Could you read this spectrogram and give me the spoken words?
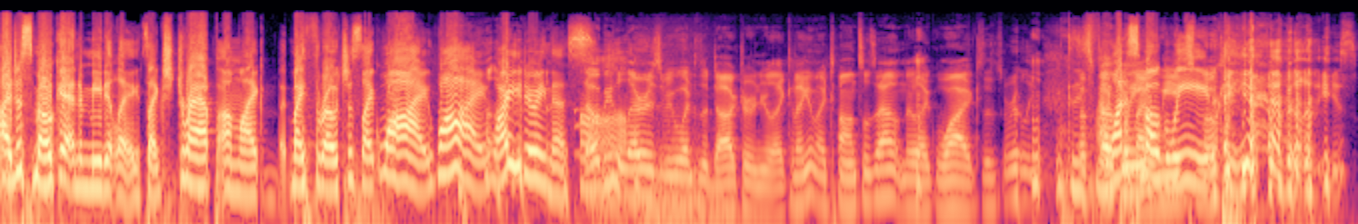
i just smoke it and immediately it's like strep i'm like my throat's just like why why why are you doing this That would be hilarious if you went to the doctor and you're like, "Can I get my tonsils out?" And they're like, "Why?" Because it's really he's affecting I wanna smoke weed. smoking abilities.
